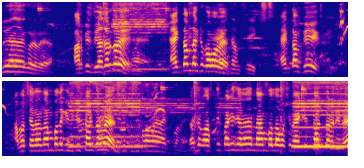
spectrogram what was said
দুই হাজার করে ভাইয়া। পার পিস দুই হাজার করে? হ্যাঁ। একদম একটু কমাবেন? একদম ফিক্সড একদম ফিক্স আমার চ্যানেলের নাম বলে কিছু ডিসকাউন্ট করবেন? কিছু কমায় রাখব না। দর্শক অস্থির পাখি চ্যানেলের নাম বলে অবশ্যই ব্যাগ ডিসকাউন্ট করে দিবে।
